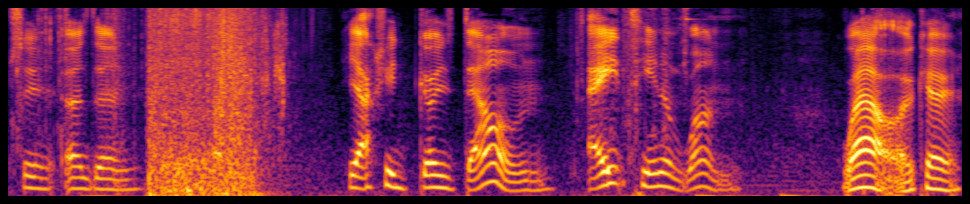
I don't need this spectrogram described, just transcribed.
See, and then he actually goes down. 18 and 1. Wow, okay.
